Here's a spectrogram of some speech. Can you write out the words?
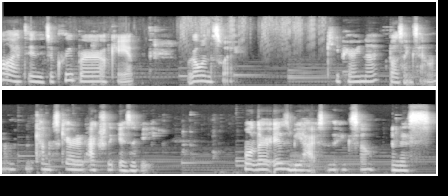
Oh, it's a creeper. Okay, yep. We're going this way. Keep hearing that buzzing sound. I'm kind of scared it actually is a bee. Well, there is beehives, I think, so in this,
